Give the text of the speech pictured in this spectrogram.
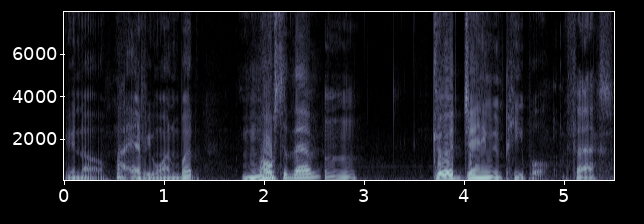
you know, not everyone, but most of them, Mm-hmm. good, genuine people. Facts,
